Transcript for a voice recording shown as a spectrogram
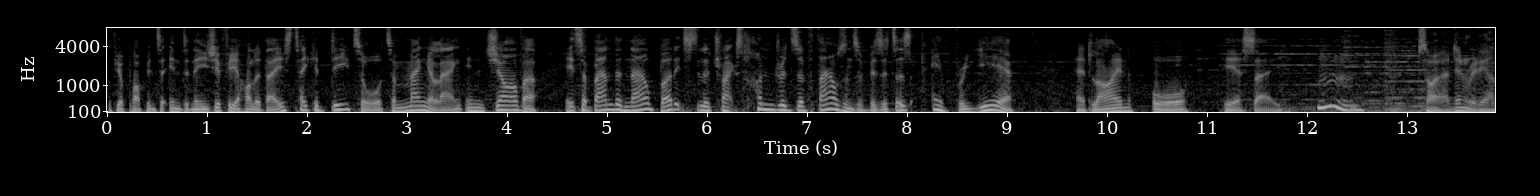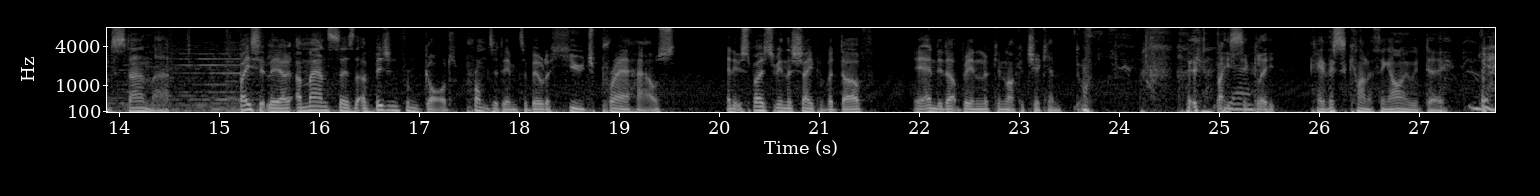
If you're popping to Indonesia for your holidays, take a detour to Magelang in Java. It's abandoned now, but it still attracts hundreds of thousands of visitors every year. Headline or hearsay? Hmm. Sorry, I didn't really understand that. Basically, a, a man says that a vision from God prompted him to build a huge prayer house, and it was supposed to be in the shape of a dove. It ended up being looking like a chicken. Basically, Okay, this is the kind of thing I would do. Yeah.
